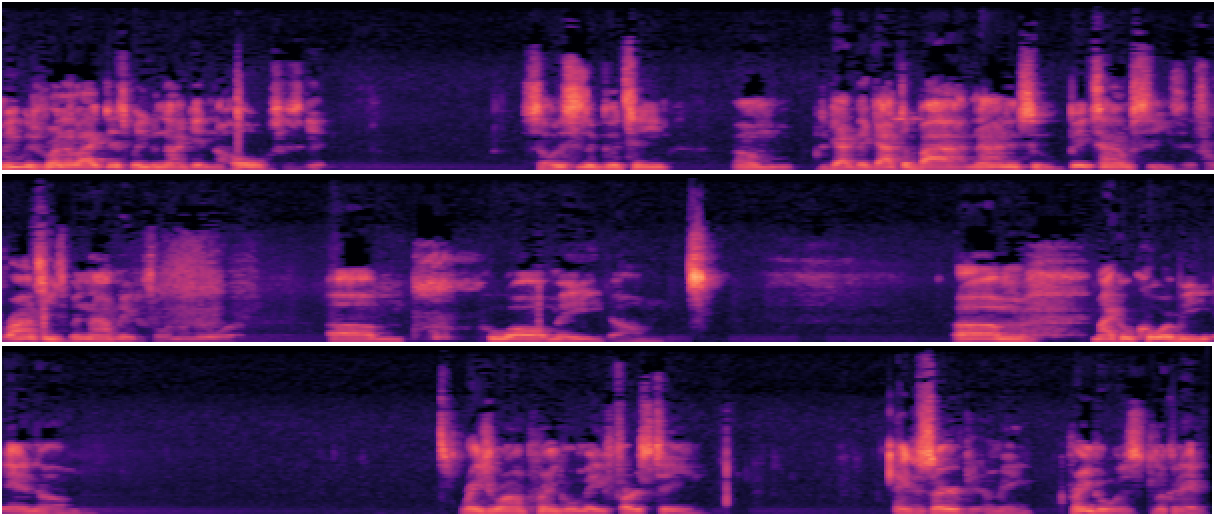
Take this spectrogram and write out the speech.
I mean, he was running like this, but he was not getting the holes he's getting. So this is a good team. Um, they got they got to buy nine and two, big time season. Ferrante's been nominated for an award. Um, who all made um, um, Michael Corby and um, Rayjoun Pringle made first team. They deserved it. I mean, Pringle was looking at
